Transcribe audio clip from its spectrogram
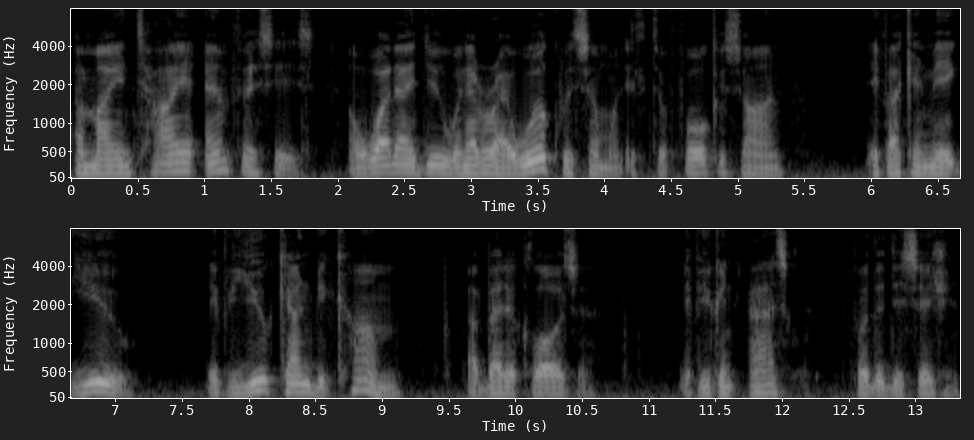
And my entire emphasis on what I do whenever I work with someone is to focus on if I can make you, if you can become a better closer, if you can ask for the decision,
